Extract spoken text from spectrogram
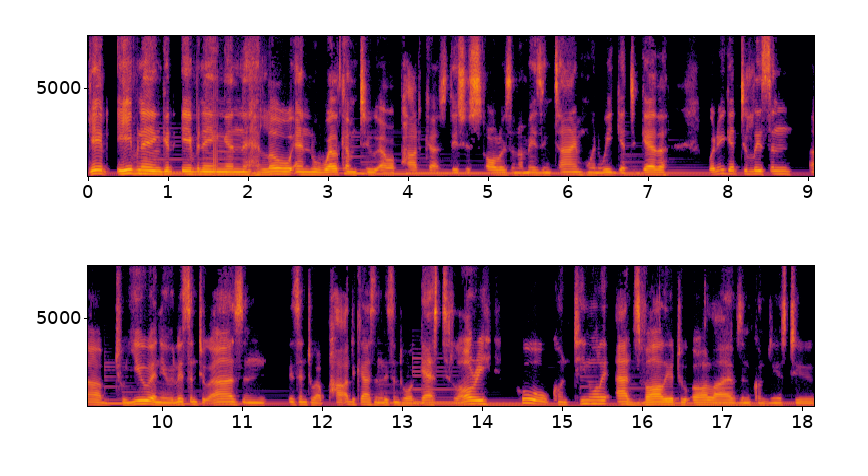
Good evening, good evening, and hello, and welcome to our podcast. This is always an amazing time when we get together, when we get to listen um, to you and you listen to us and listen to our podcast and listen to our guest, Laurie, who continually adds value to our lives and continues to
